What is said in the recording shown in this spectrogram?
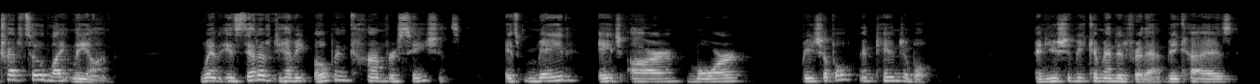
tread so lightly on, when instead of having open conversations, it's made HR more reachable and tangible. And you should be commended for that because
